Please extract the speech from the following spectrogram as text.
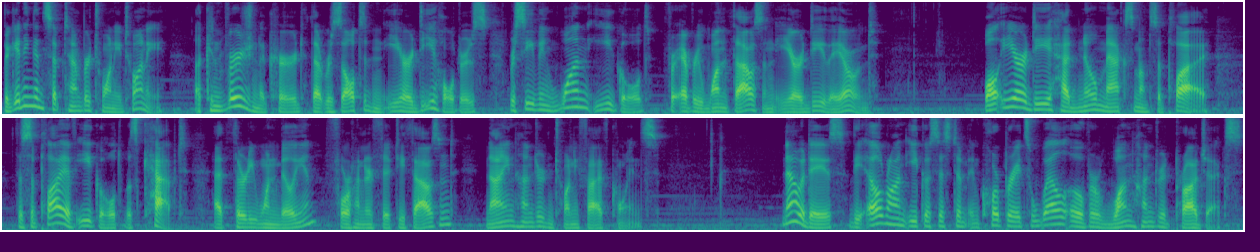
Beginning in September 2020, a conversion occurred that resulted in ERD holders receiving one eGold for every 1,000 ERD they owned. While ERD had no maximum supply, the supply of eGold was capped at 31,450,925 coins. Nowadays, the Elrond ecosystem incorporates well over 100 projects,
